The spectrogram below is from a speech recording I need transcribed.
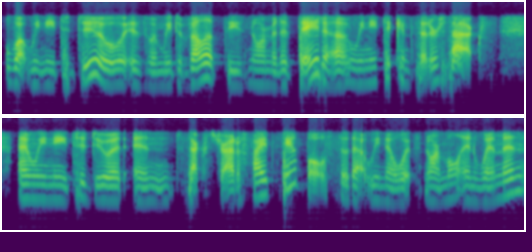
what we need to do is when we develop these normative data, we need to consider sex. And we need to do it in sex stratified samples so that we know what's normal in women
